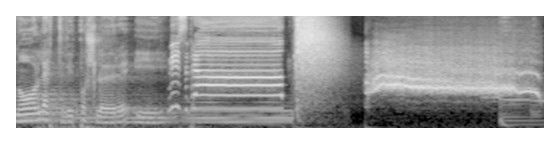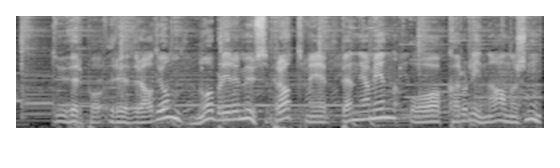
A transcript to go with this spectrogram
Nå letter vi på sløret i Museprat! Du hører på Røverradioen. Nå blir det museprat med Benjamin og Karoline Andersen.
